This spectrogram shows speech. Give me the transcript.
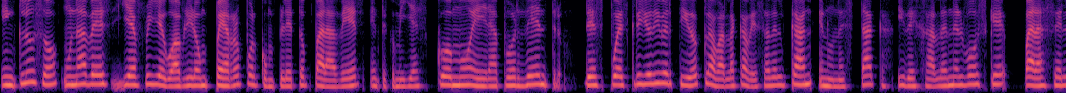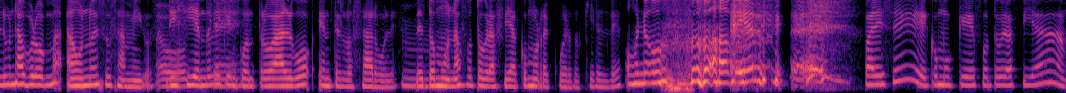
Incluso una vez Jeffrey llegó a abrir a un perro por completo para ver, entre comillas, cómo era por dentro. Después creyó divertido clavar la cabeza del can en una estaca y dejarla en el bosque para hacerle una broma a uno de sus amigos, diciéndole que encontró algo entre los árboles. Le Mm. tomó una fotografía como recuerdo. ¿Quieres ver? Oh, no. A ver. Parece como que fotografía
